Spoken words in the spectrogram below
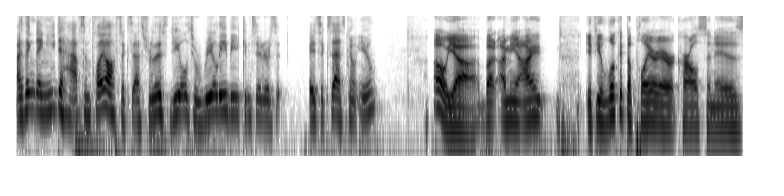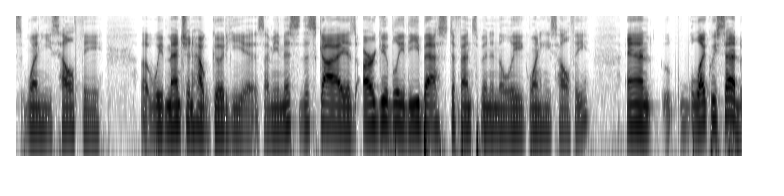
I think they need to have some playoff success for this deal to really be considered a success, don't you? Oh yeah, but I mean, I if you look at the player Erik Karlsson is when he's healthy, uh, we've mentioned how good he is. I mean, this this guy is arguably the best defenseman in the league when he's healthy, and like we said,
